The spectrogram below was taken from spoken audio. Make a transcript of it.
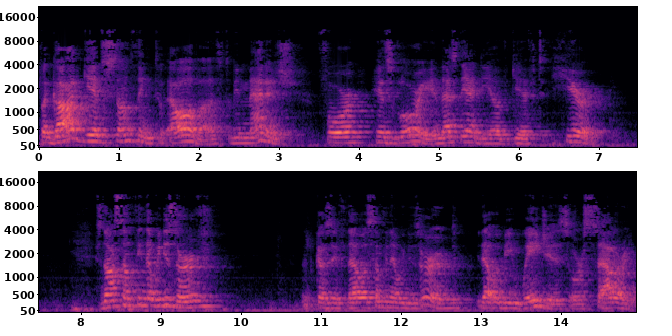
But God gives something to all of us to be managed for His glory. And that's the idea of gift here. It's not something that we deserve, because if that was something that we deserved, that would be wages or salary.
